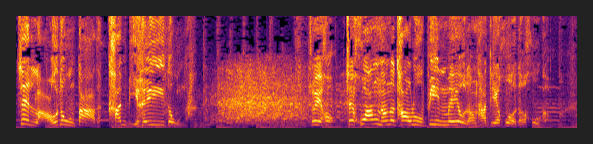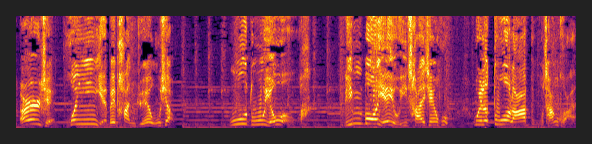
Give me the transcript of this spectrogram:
这脑洞大的堪比黑洞啊！最后，这荒唐的套路并没有让他爹获得户口，而且婚姻也被判决无效。无独有偶啊，宁波也有一拆迁户，为了多拿补偿款，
